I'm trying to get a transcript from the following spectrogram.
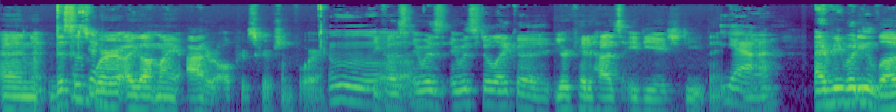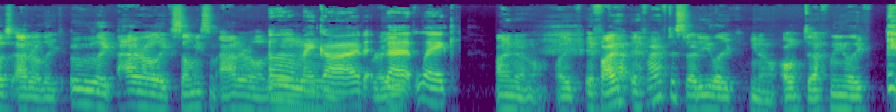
And this That's is good. where I got my Adderall prescription for Ooh. because it was it was still like a your kid has ADHD thing. you Yeah. know? Everybody loves Adderall. Like, oh, like Adderall. Like, sell me some Adderall. Oh my god. Right? That like I know. Like, if I if I have to study, like, you know, I'll definitely like take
